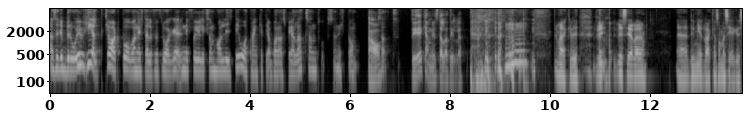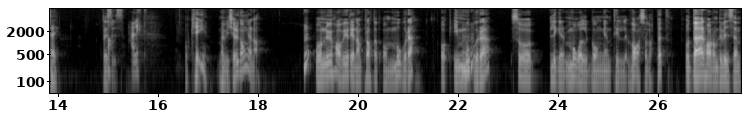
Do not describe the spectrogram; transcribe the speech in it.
Alltså det beror ju helt klart på vad ni ställer för frågor. Ni får ju liksom ha lite i åtanke att jag bara har spelat sedan 2019. Så Ja, att, det kan ju ställa till det. mm, Det märker vi. Vi, vi ser eh, din medverkan som en seger i sig. Precis. härligt. Okej, men vi kör igång här då. Och nu har vi ju redan pratat om Mora. Och i Mora så ligger målgången till Vasaloppet. Och där har de devisen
